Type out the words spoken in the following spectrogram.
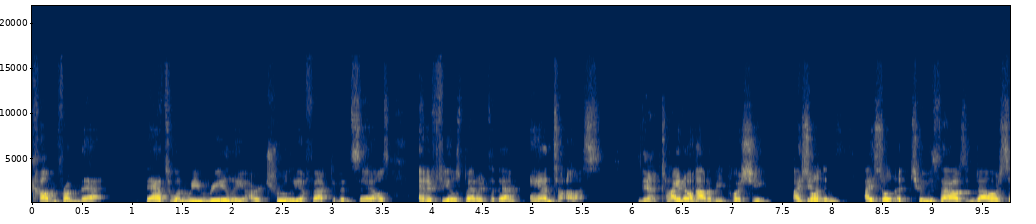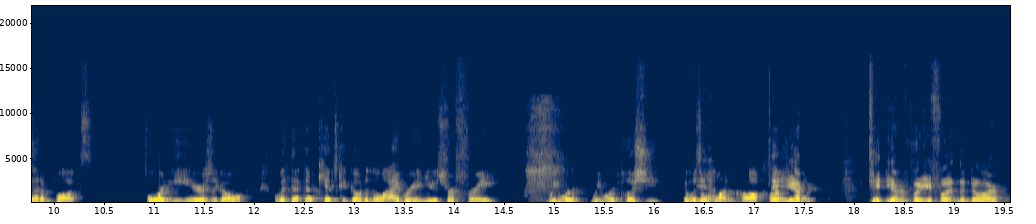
come from that, that's when we really are truly effective in sales, and it feels better to them and to us. Yeah, totally. I know how to be pushy. I sold them, I sold a two thousand dollar set of books forty years ago with, that their kids could go to the library and use for free. We were we were pushy. It was Yeah. a one call close. Did you ever? Did you ever put your foot in the door?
